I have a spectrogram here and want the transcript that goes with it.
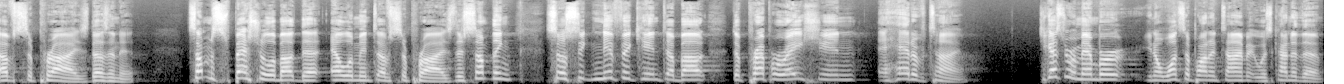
of surprise, doesn't it? Something special about the element of surprise. There's something so significant about the preparation ahead of time. Do you guys remember, you know, once upon a time it was kind of the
